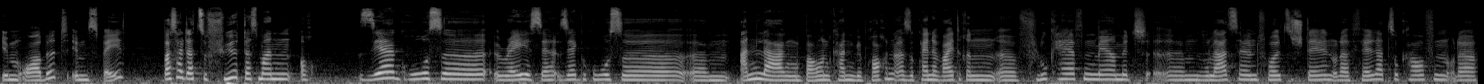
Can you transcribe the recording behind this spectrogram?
im Orbit, im Space, was halt dazu führt, dass man auch sehr große Arrays, sehr, sehr große ähm, Anlagen bauen kann. Wir brauchen also keine weiteren äh, Flughäfen mehr mit ähm, Solarzellen vollzustellen oder Felder zu kaufen oder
